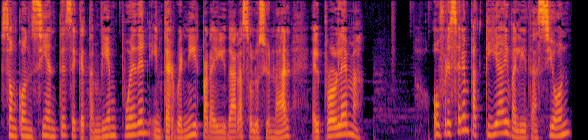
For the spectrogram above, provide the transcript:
son conscientes de que también pueden intervenir para ayudar a solucionar el problema. Ofrecer empatía y validación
